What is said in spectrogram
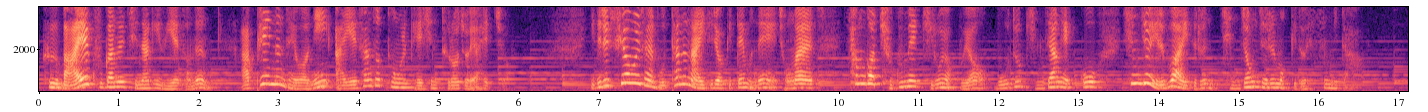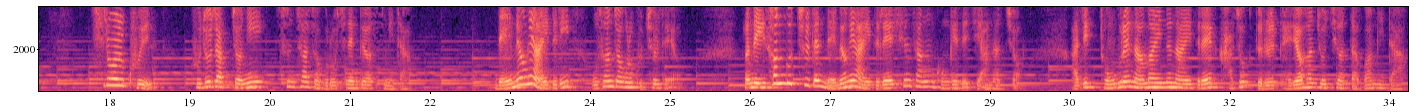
그 마의 구간을 지나기 위해서는 앞에 있는 대원이 아이의 산소통을 대신 들어줘야 했죠. 이들이 수영을 잘 못하는 아이들이었기 때문에 정말 삶과 죽음의 기로였고요. 모두 긴장했고 심지어 일부 아이들은 진정제를 먹기도 했습니다. 7월 9일 구조작전이 순차적으로 진행되었습니다. 4명의 아이들이 우선적으로 구출돼요. 그런데 이 선구출된 4명의 아이들의 신상은 공개되지 않았죠. 아직 동굴에 남아있는 아이들의 가족들을 배려한 조치였다고 합니다.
